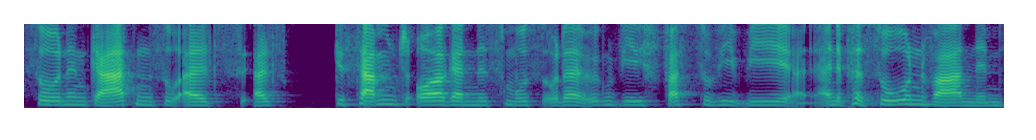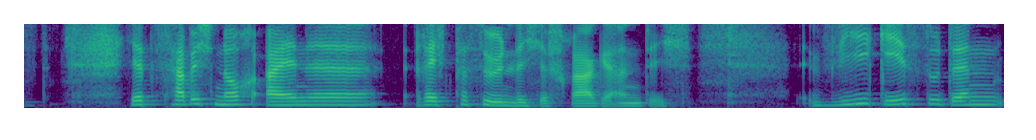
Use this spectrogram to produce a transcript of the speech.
so einen Garten so als, als Gesamtorganismus oder irgendwie fast so wie, wie eine Person wahrnimmst. Jetzt habe ich noch eine recht persönliche Frage an dich. Wie gehst du denn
